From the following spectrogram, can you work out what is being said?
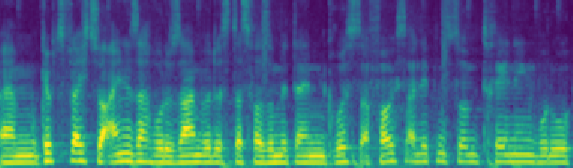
Ähm, Gibt es vielleicht so eine Sache, wo du sagen würdest, das war so mit dein größtes Erfolgserlebnis so im Training, wo du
